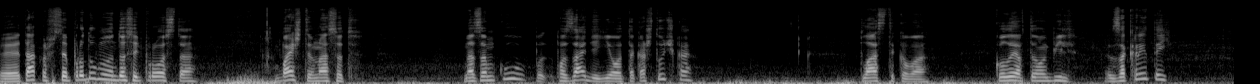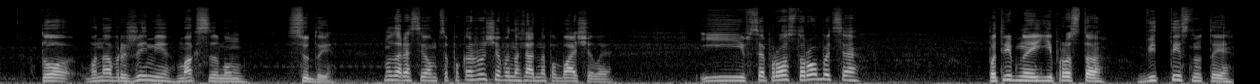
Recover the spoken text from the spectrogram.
Е, також все продумано досить просто. Бачите, в нас от на замку по- позаді є от така штучка пластикова. Коли автомобіль закритий, то вона в режимі максимум сюди. Ну, зараз я вам це покажу, щоб ви наглядно побачили. І все просто робиться. Потрібно її просто відтиснути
